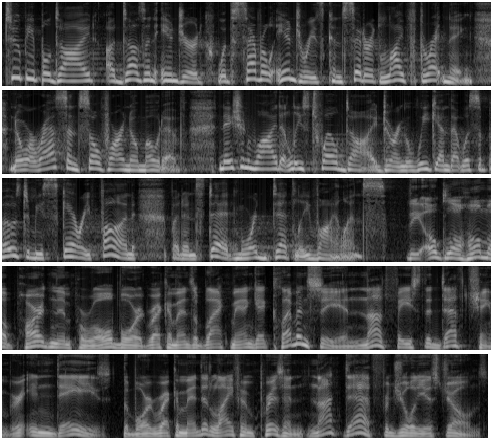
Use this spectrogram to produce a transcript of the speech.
Two people died, a dozen injured, with several injuries considered life threatening. No arrests and so far no motive. Nationwide, at least 12 died during a weekend that was supposed to be scary fun, but instead more deadly violence. The Oklahoma Pardon and Parole Board recommends a black man get clemency and not face the death chamber in days. The board recommended life in prison, not death, for Julius Jones.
